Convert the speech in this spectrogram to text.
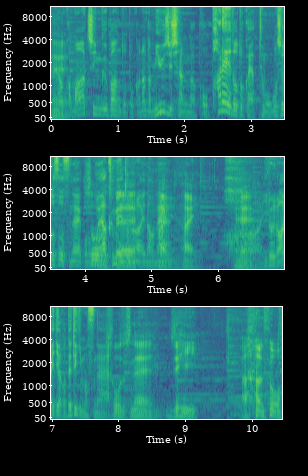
ええ。なんかマーチングバンドとかなんかミュージシャンがこうパレードとかやっても面白そうですね。このそうです500メートルの間をね。はい、はい、はあいろいろアイデアが出てきますね。そうですね。ぜひあの、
